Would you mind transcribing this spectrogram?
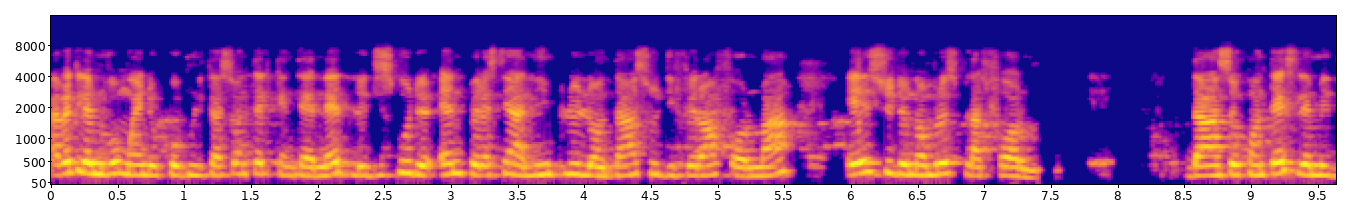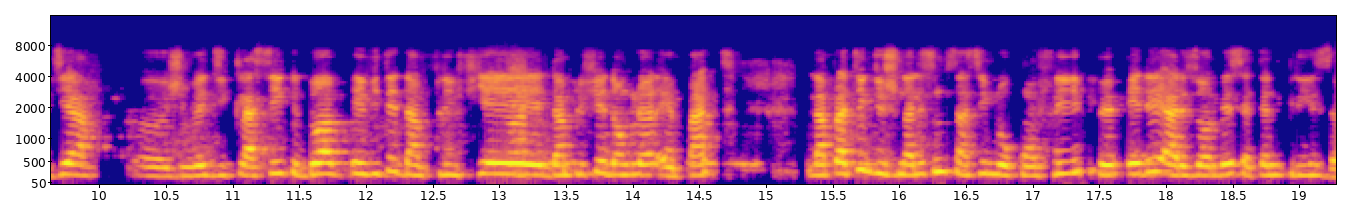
avec les nouveaux moyens de communication tels qu'Internet, le discours de haine peut rester en ligne plus longtemps sous différents formats et sur de nombreuses plateformes. Dans ce contexte, les médias euh, je vais dire classiques, doivent éviter d'amplifier, donc leur impact. La pratique du journalisme sensible au conflit peut aider à résorber certaines crises.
